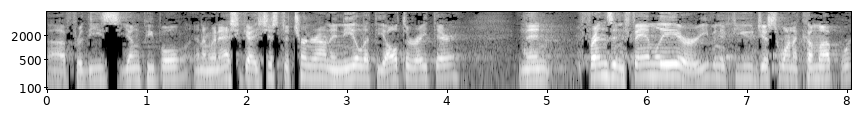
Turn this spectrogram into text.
uh, for these young people. And I'm to ask you guys just to turn around and kneel at the altar right there. And then, friends and family, or even if you just want to come up, we're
